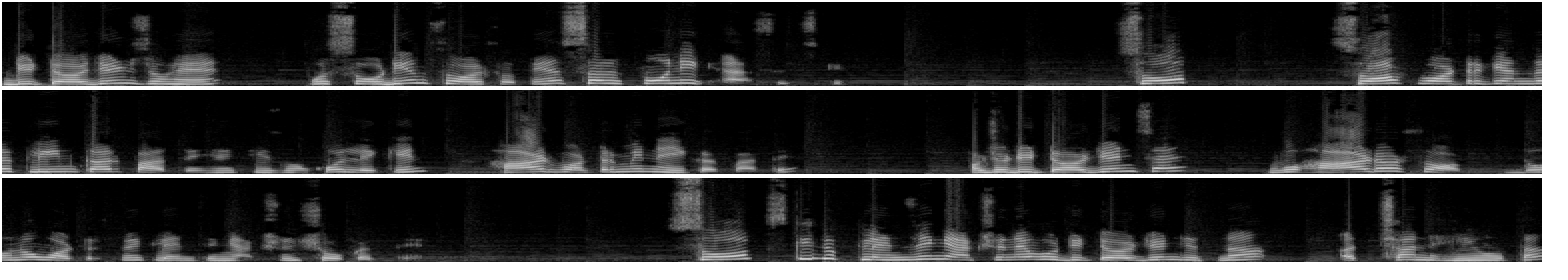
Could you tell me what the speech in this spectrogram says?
डिटर्जेंट जो हैं, वो सोडियम सॉल्ट होते हैं सल्फोनिक एसिड्स के। सोप सॉफ्ट वाटर के अंदर क्लीन कर पाते हैं चीज़ों को, लेकिन हार्ड वाटर में नहीं कर पाते। और जो डिटर्जेंट्स हैं, वो हार्ड और सॉफ्ट दोनों वाटर्स में क्लेंजिंग एक्शन शो करते हैं। सोप्स की जो क्लेंजिंग एक्शन है, वो डिटर्जेंट जितना अच्छा नहीं होता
